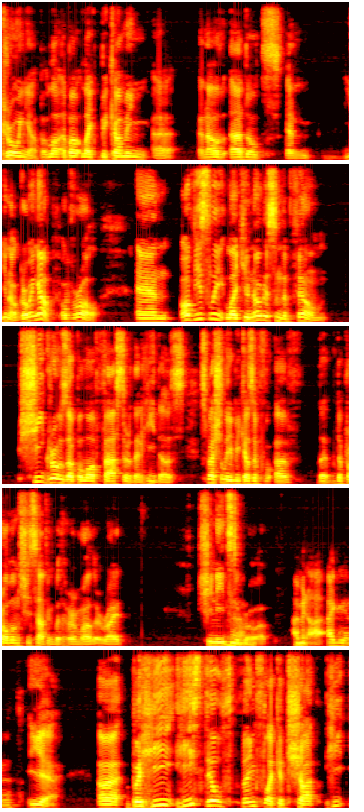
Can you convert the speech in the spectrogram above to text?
growing up, a lot about like becoming uh, an ad- adult and you know growing up overall. And obviously, like you notice in the film, she grows up a lot faster than he does, especially because of of the, the problems she's having with her mother. Right? She needs to grow up. I mean, I, I get it. Yeah. Uh, but he he still thinks like a child. He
